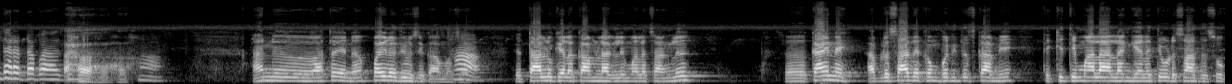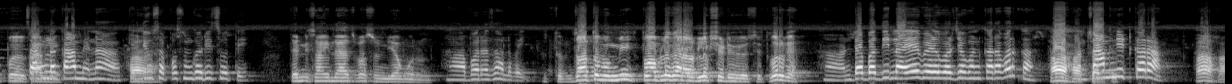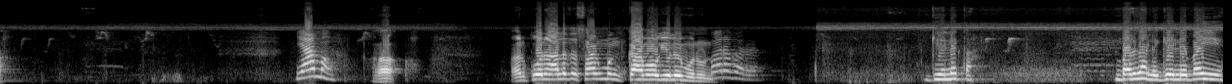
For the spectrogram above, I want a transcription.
धरा डबा हा हा हा. हा. आणि आता आहे ना पहिला दिवस आहे कामाचा. हा. त्या तालुक्याला काम लागले मला चांगलं. अं, काय नाही आपलं साधं कंपनीतच काम आहे. ते किती मला आला गेला तेवढं साधं सोपं काम चांगलं आहे. काम आहे ना. किती दिवसापासून घरीच होते. त्यांनी सांगितलं आजपासून या म्हणून. हा बरं झालं बाई. तर जातो मग मी तो आपल्या घरावर लक्ष ठेव व्यवस्थित बरं का? हा डबा दिलाय वेळेवर जेवण करा बर का. हा हा आणि काम नीट करा. हा हा. या मग. हा. आणि कोण आलं तर सांग मग कामावर गेलोय म्हणून. गेले का? बरं झालं गेले बाई.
